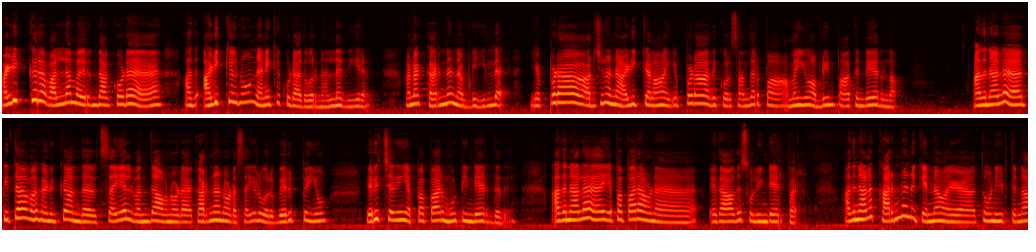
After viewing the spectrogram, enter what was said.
அழிக்கிற வல்லமை இருந்தால் கூட அது அழிக்கணும்னு நினைக்கக்கூடாது ஒரு நல்ல வீரன். ஆனால் கர்ணன் அப்படி இல்லை. எப்படா அர்ஜுனனை அழிக்கலாம் எப்படா அதுக்கு ஒரு சந்தர்ப்பம் அமையும் அப்படின்னு பார்த்துட்டே இருந்தான். அதனால் பிதாமகனுக்கு அந்த செயல் வந்து அவனோட கர்ணனோட செயல் ஒரு வெறுப்பையும் எரிச்சலையும் எப்போ பார் மூட்டிகிட்டே இருந்தது. அதனால் எப்போ பார் அவனை ஏதாவது சொல்லிகிட்டே இருப்பார். அதனால கர்ணனுக்கு என்ன தோணிடுதுன்னா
